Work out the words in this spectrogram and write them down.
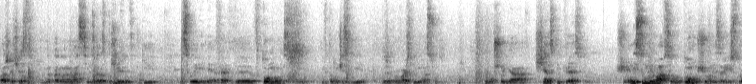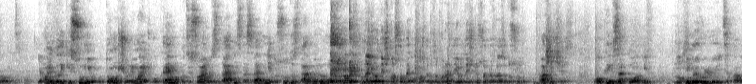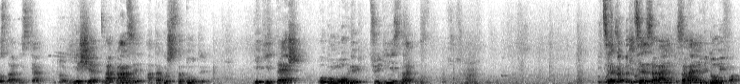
Ваша честь, напевно, на нас всіх зараз поширюється такий своєрідний ефект е, втомленості, і в тому числі, даже пробачте, і на суд. Тому що я ще раз підкреслюю, що я не сумнівався у тому, що вони зареєстровані. Я маю великий сумнів у тому, що вони мають окрему процесуальну здатність на звернення до суду з даними вимогами. Вона юридична особа, як ви можете заборонити юридичній особі звернутися до суду? Ваша честь, окрім законів, Ну, яким регулюється правоздатність. Є ще накази, а також статути, які теж обумовлюють цю дієздатність. І це, і це загально, загальновідомий факт.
